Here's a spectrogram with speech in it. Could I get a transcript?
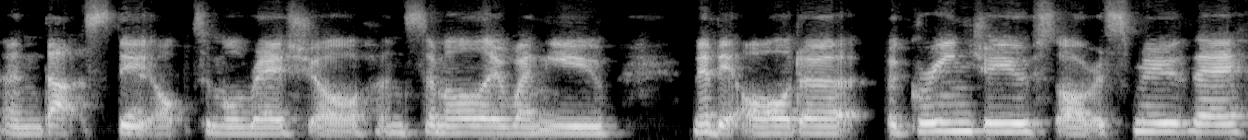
and that's the yeah. optimal ratio. And similarly, when you maybe order a green juice or a smoothie,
